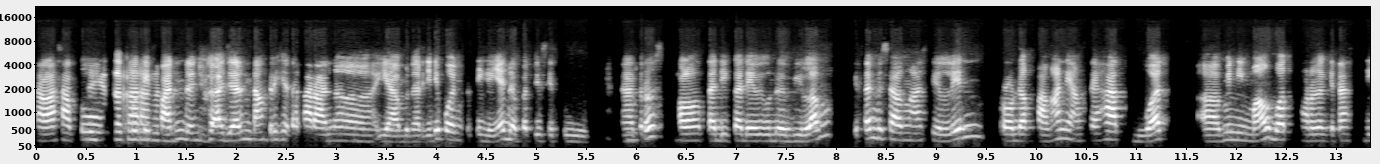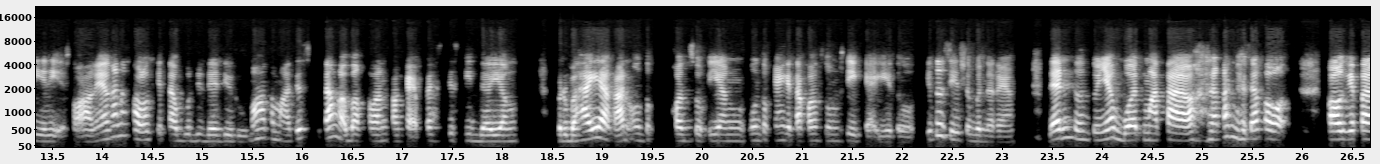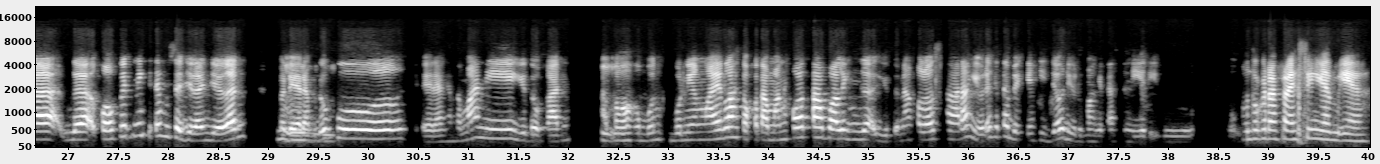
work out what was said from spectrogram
salah satu kutipan dan juga ajaran tentang Trihita Karana. Ya benar. Jadi poin ketiganya dapat di situ. Nah, hmm. terus kalau tadi Kak Dewi udah bilang kita bisa ngasilin produk pangan yang sehat buat uh, minimal buat keluarga kita sendiri. Soalnya kan kalau kita budidaya di rumah otomatis kita nggak bakalan pakai pestisida yang berbahaya kan untuk konsum yang untuk yang kita konsumsi kayak gitu. Itu sih sebenarnya. Dan tentunya buat mata. Karena kan biasa kalau kalau kita nggak covid nih kita bisa jalan-jalan ke daerah Bedugul, daerah yang temani gitu kan atau kebun-kebun yang lain lah atau ke taman kota paling enggak gitu. Nah kalau sekarang ya udah kita bikin hijau di rumah kita sendiri dulu. Untuk refreshing ya Mi ya.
